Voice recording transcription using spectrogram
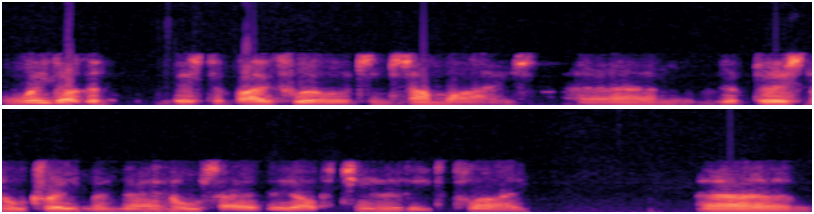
we got the best of both worlds in some ways. Um, the personal treatment and also the opportunity to play um,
